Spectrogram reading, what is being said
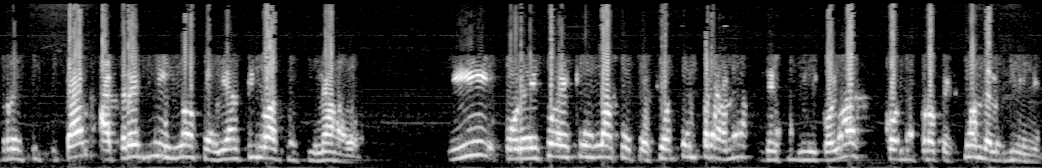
resucitar a tres niños que habían sido asesinados. Y por eso es que es la asociación temprana de San Nicolás con la protección de los niños.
